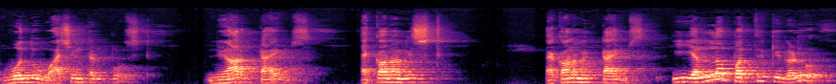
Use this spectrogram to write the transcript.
ಒಂದು Washington Post, New York Times, Economist, Economic Times ಈ ಎಲ್ಲ ಪತ್ರಿಕೆಗಳು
